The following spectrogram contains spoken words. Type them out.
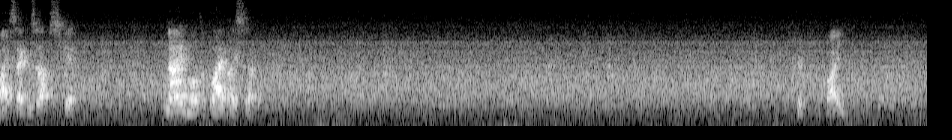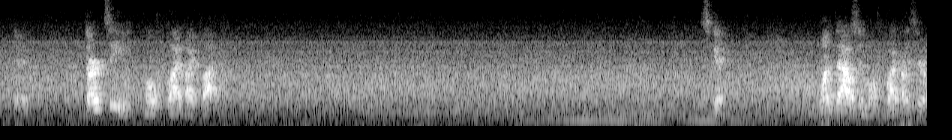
Five seconds up, skip. Nine multiplied by seven. Five. Okay. Thirteen multiplied by five. Skip. One thousand multiplied by zero.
